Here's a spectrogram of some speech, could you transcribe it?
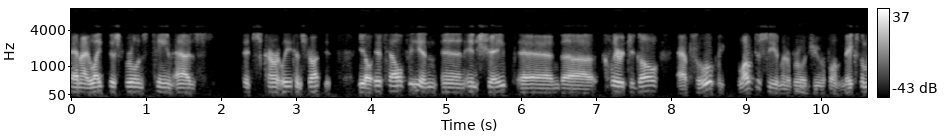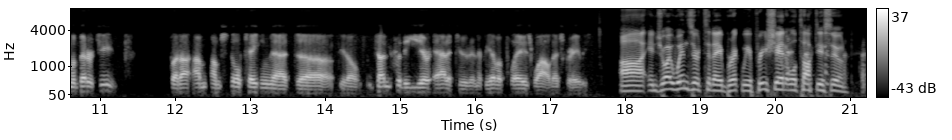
and I like this Bruins team as it's currently constructed you know, if healthy and, and in shape and uh, cleared to go, absolutely. Love to see him in a Bruins uniform. Makes them a better team. But I, I'm I'm still taking that uh, you know done for the year attitude. And if he ever plays, wow, that's gravy. Uh, enjoy Windsor today, Brick. We appreciate it. We'll talk to you soon.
